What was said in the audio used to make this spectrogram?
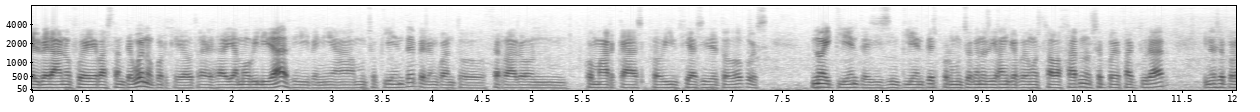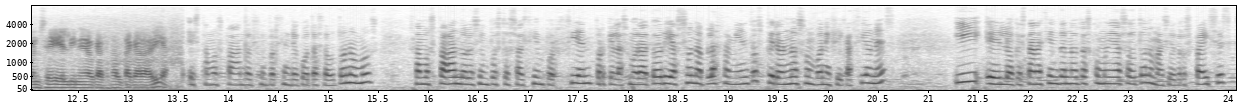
El verano fue bastante bueno porque otra vez había movilidad y venía mucho cliente, pero en cuanto cerraron comarcas, provincias y de todo, pues no hay clientes y sin clientes, por mucho que nos digan que podemos trabajar, no se puede facturar y no se puede conseguir el dinero que hace falta cada día. Estamos pagando el 100% de cuotas de autónomos, estamos pagando los impuestos al 100% porque las moratorias son aplazamientos, pero no son bonificaciones y eh, lo que están haciendo en otras comunidades autónomas y otros países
